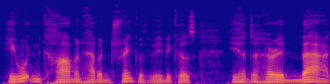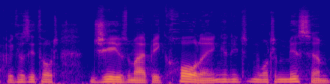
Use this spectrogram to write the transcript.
he wouldn't come and have a drink with me because he had to hurry back because he thought Jeeves might be calling and he didn't want to miss him.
